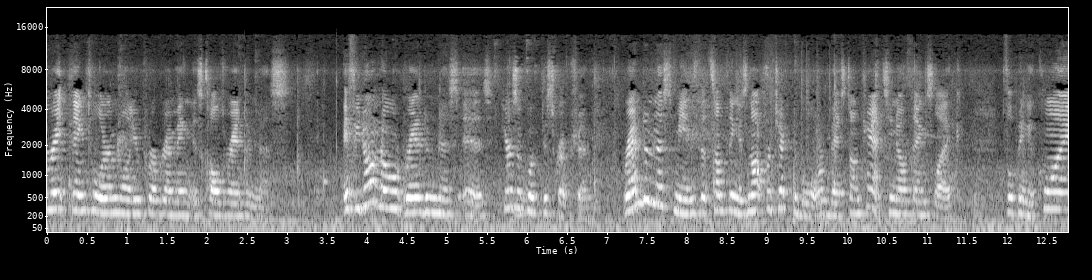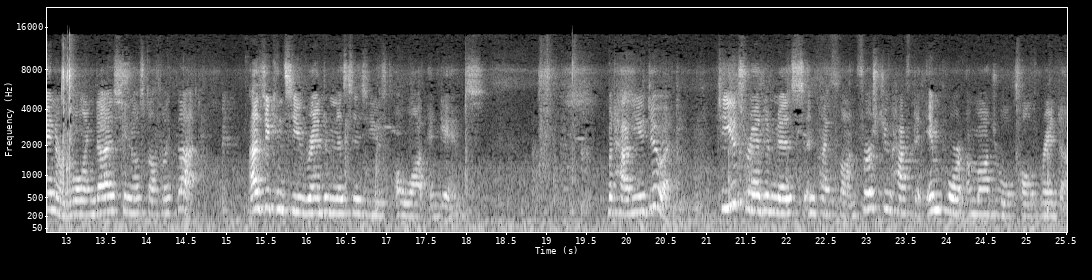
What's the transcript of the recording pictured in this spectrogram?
great thing to learn while you're programming is called randomness. If you don't know what randomness is, here's a quick description. Randomness means that something is not predictable or based on chance. You know, things like flipping a coin or rolling dice, you know, stuff like that. As you can see, randomness is used a lot in games. But how do you do it? To use randomness in Python, first you have to import a module called random.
